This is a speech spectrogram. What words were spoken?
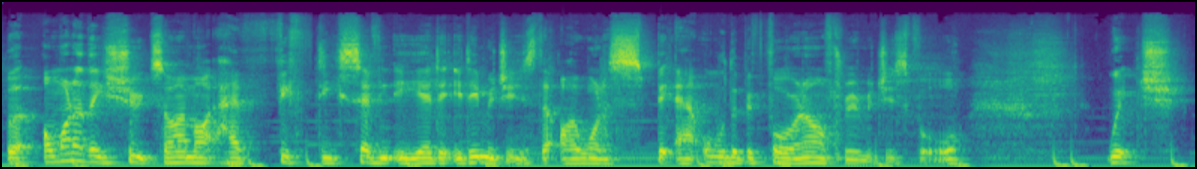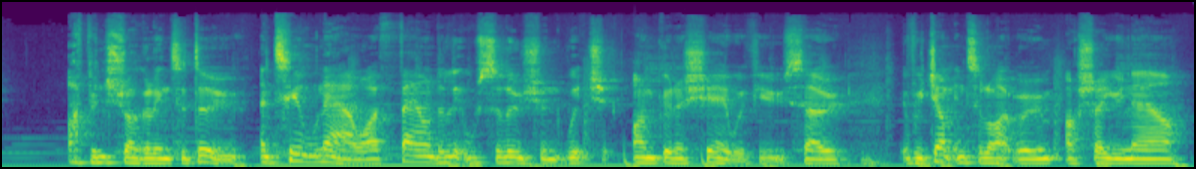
But on one of these shoots I might have 50, 70 edited images that I want to spit out all the before and after images for, which I've been struggling to do. Until now, I've found a little solution which I'm going to share with you. So, if we jump into Lightroom, I'll show you now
